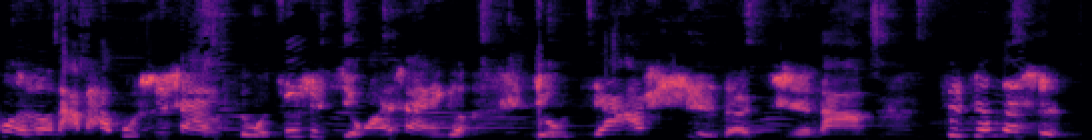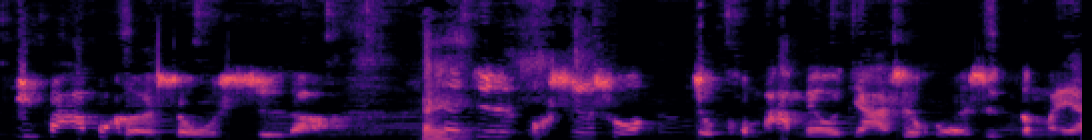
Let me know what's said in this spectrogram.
或者说哪怕不是上司，我就是喜欢上一个有家室的直男，这真的是一发不可收拾的，甚至不是说就恐怕没有家室或者是怎么样。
